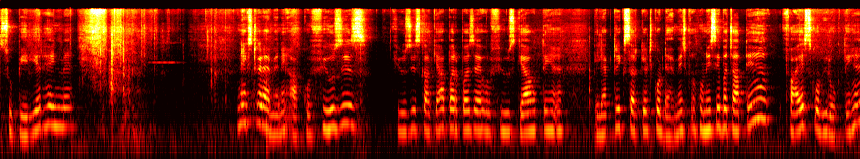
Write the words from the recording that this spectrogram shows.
सुपीरियर है इनमें। नेक्स्ट कराया मैंने आपको फ्यूज़ फ्यूज़ का क्या पर्पज़ है और फ्यूज़ क्या होते हैं? इलेक्ट्रिक सर्किट को डैमेज होने से बचाते हैं फायर्स को भी रोकते हैं।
